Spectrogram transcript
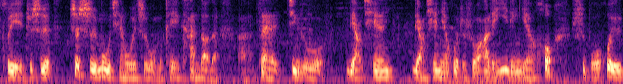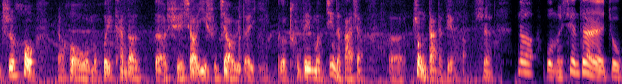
所以，就是这是目前为止我们可以看到的，呃，在进入两千两千年或者说二零一零年后世博会之后，然后我们会看到的学校艺术教育的一个突飞猛进的发展和重大的变化。是。那我们现在就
